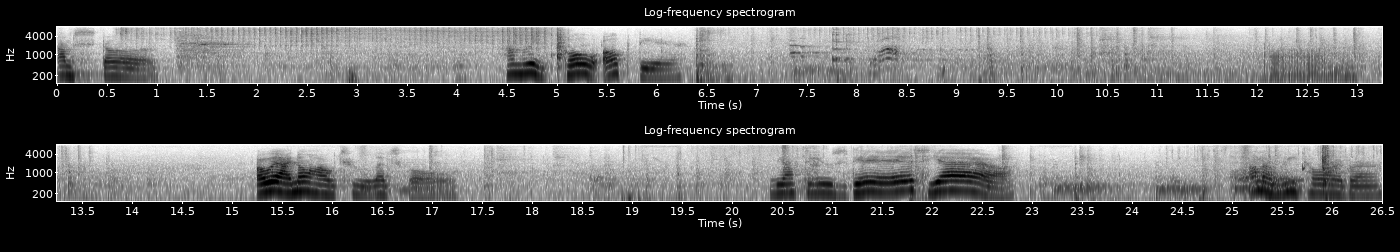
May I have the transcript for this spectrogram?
I'm stuck. How do we go up there? Oh yeah, I know how to. Let's go. We have to use this. Yeah. I'm a retard, bruh.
